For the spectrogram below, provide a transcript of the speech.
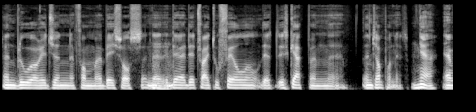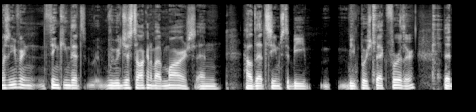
and Blue Origin from uh, Bezos, and uh, they they try to fill this, this gap and uh, and jump on it. Yeah, I was even thinking that we were just talking about Mars and how that seems to be be pushed back further. That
